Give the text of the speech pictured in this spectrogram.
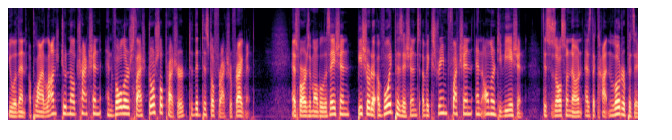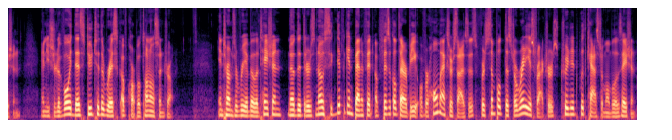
You will then apply longitudinal traction and volar slash dorsal pressure to the distal fracture fragment. As far as immobilization, be sure to avoid positions of extreme flexion and ulnar deviation. This is also known as the Cotton Loder position, and you should avoid this due to the risk of carpal tunnel syndrome. In terms of rehabilitation, note that there is no significant benefit of physical therapy over home exercises for simple distal radius fractures treated with cast immobilization.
